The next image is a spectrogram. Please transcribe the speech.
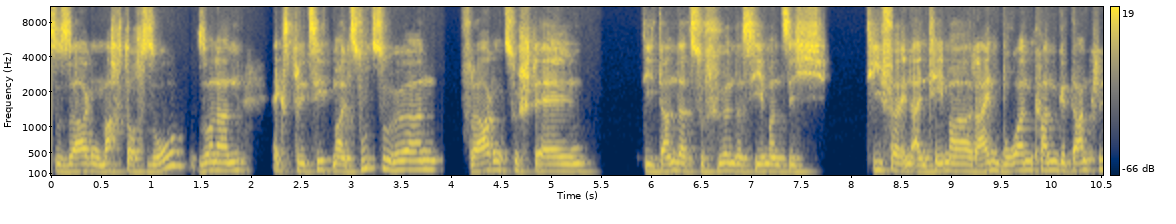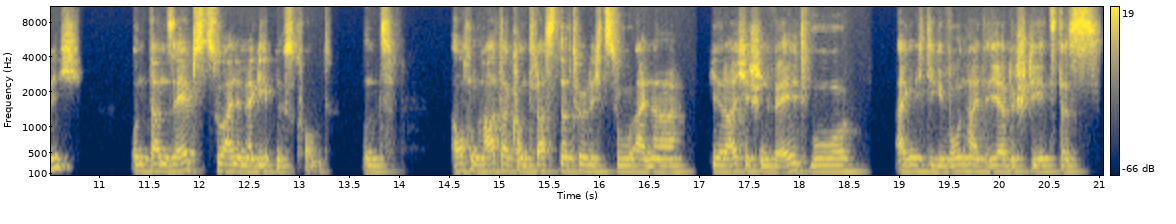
zu sagen, mach doch so, sondern explizit mal zuzuhören, Fragen zu stellen, die dann dazu führen, dass jemand sich tiefer in ein Thema reinbohren kann, gedanklich, und dann selbst zu einem Ergebnis kommt. Und auch ein harter Kontrast natürlich zu einer hierarchischen Welt, wo eigentlich die Gewohnheit eher besteht, dass,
